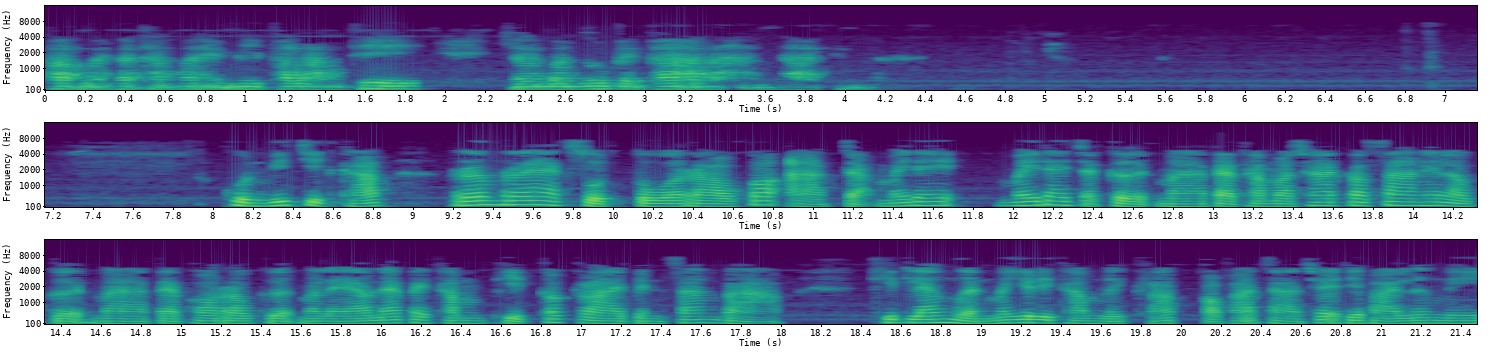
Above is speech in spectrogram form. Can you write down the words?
ปั๊บมันก็ทำให้มีพลังที่จะบรรลุเป็นพระอรหันต์ได้ขึ้นมาคุณวิจิตครับ เริ่มแรกสุดตัวเราก็อาจจะไม่ได้ไม่ได้จะเกิดมา แต่ธรรมชาติก็สร้างให้เราเกิดมา แต่พอเราเกิดมาแล้ว และไปทำผิดก็กลายเป็นสร้างบาป คิดแล้วเหมือนไม่ยุติธรรมเลยครับ ขอพระอาจารย์ช่วยอธิบายเรื่องนี้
